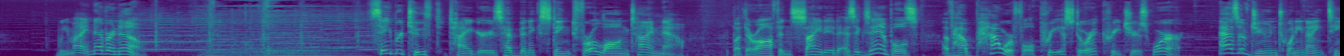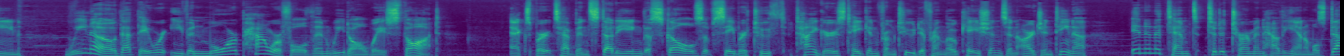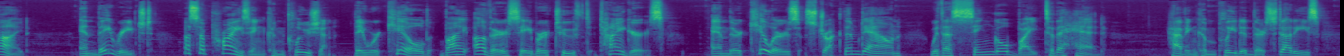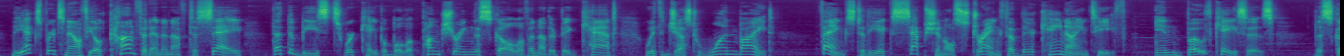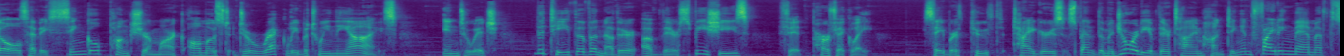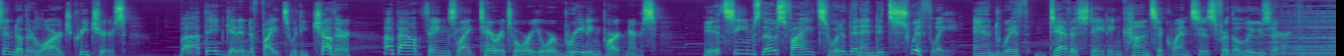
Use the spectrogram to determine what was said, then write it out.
We might never know. Saber-toothed tigers have been extinct for a long time now, but they're often cited as examples of how powerful prehistoric creatures were. As of June 2019, we know that they were even more powerful than we'd always thought. Experts have been studying the skulls of saber-toothed tigers taken from two different locations in Argentina in an attempt to determine how the animals died, and they reached a surprising conclusion. They were killed by other saber-toothed tigers, and their killers struck them down with a single bite to the head. Having completed their studies, the experts now feel confident enough to say that the beasts were capable of puncturing the skull of another big cat with just one bite, thanks to the exceptional strength of their canine teeth. In both cases, the skulls have a single puncture mark almost directly between the eyes, into which the teeth of another of their species fit perfectly. Saber-toothed tigers spent the majority of their time hunting and fighting mammoths and other large creatures. But they'd get into fights with each other about things like territory or breeding partners. It seems those fights would have been ended swiftly and with devastating consequences for the loser.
